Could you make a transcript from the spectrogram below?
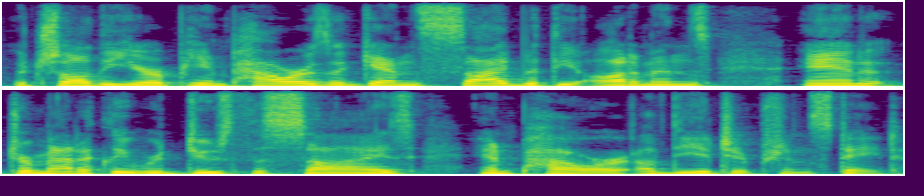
which saw the European powers again side with the Ottomans and dramatically reduce the size and power of the Egyptian state.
